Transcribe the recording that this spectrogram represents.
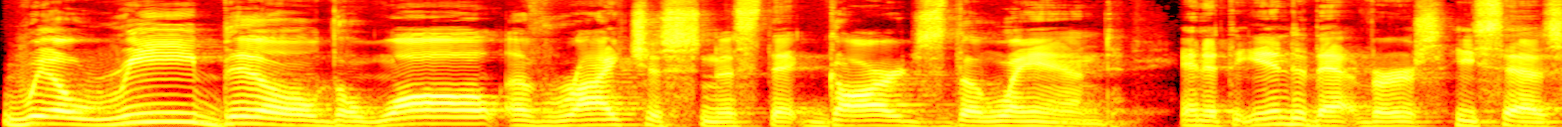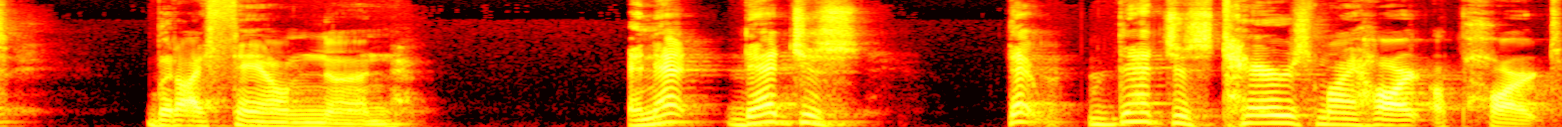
will rebuild the wall of righteousness that guards the land. And at the end of that verse, he says, But I found none. And that, that just that, that just tears my heart apart.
